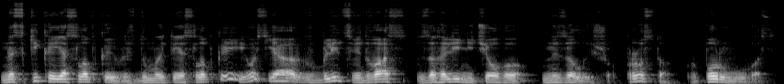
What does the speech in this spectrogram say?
наскільки я слабкий. Ви ж думаєте, я слабкий? І ось я в Бліц від вас взагалі нічого не залишу. Просто порву вас.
